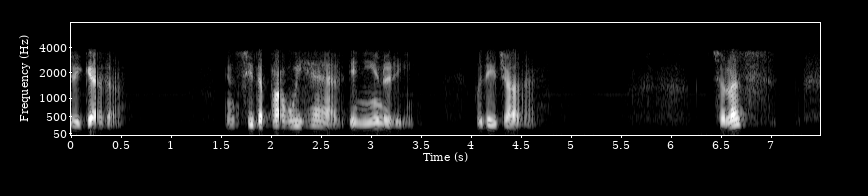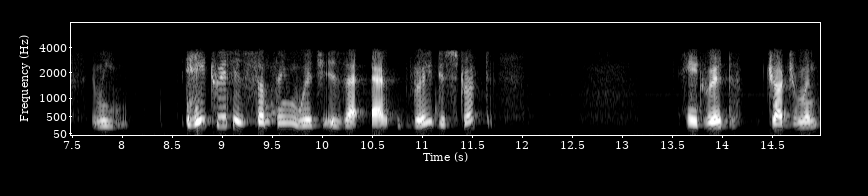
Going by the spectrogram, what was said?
together and see the power we have in unity with each other. So let's. I mean, hatred is something which is a, a very destructive. Hatred, judgment,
